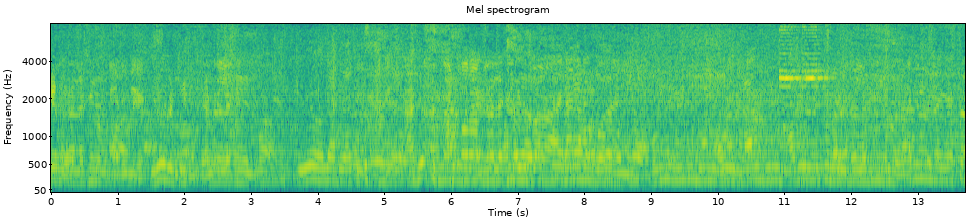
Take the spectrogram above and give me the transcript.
ரெண்டரை இருபது லட்சம் ரெண்டரை லட்சம் ரெண்டரை லட்சம் போகிறேன் ஒன்று ரெண்டு மூணு நாலஞ்சு அது ரெண்டரை லட்சம் அது எக்ஸ்ட்ரா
